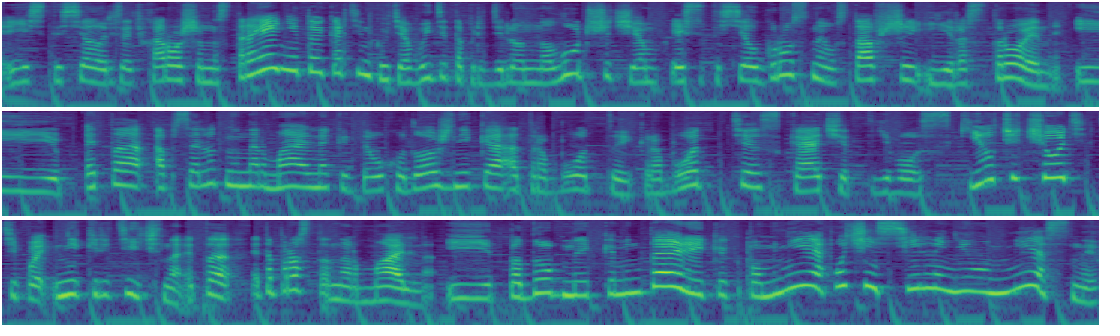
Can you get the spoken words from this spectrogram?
Если ты сел рисовать в хорошем настроении, то и картинка у тебя выйдет определенно лучше, чем если ты сел грустный, уставший и расстроенный. И это абсолютно нормально, когда у художника от работы к работе скачет его скилл чуть-чуть. Типа, не критично. Это, это просто нормально. И подобные комментарии, как по мне, очень сильно неуместны.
